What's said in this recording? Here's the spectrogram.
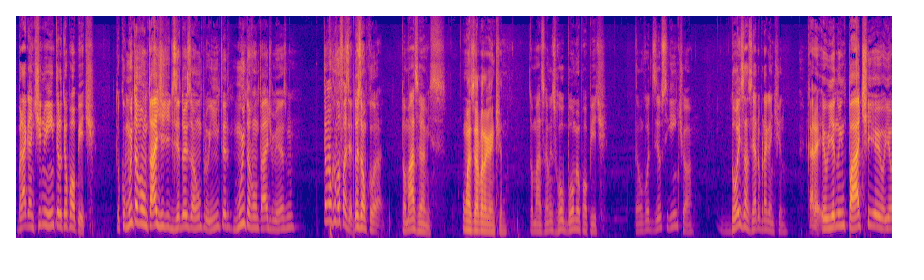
Bragantino e Inter, o teu palpite. Tô com muita vontade de dizer 2x1 um pro Inter, muita vontade mesmo. Então é o que eu vou fazer. 2x1 um pro Colorado. Tomás Rames. 1x0 Bragantino. Tomás Rames roubou meu palpite. Então eu vou dizer o seguinte, ó. 2x0 Bragantino. Cara, eu ia no empate, eu, eu,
